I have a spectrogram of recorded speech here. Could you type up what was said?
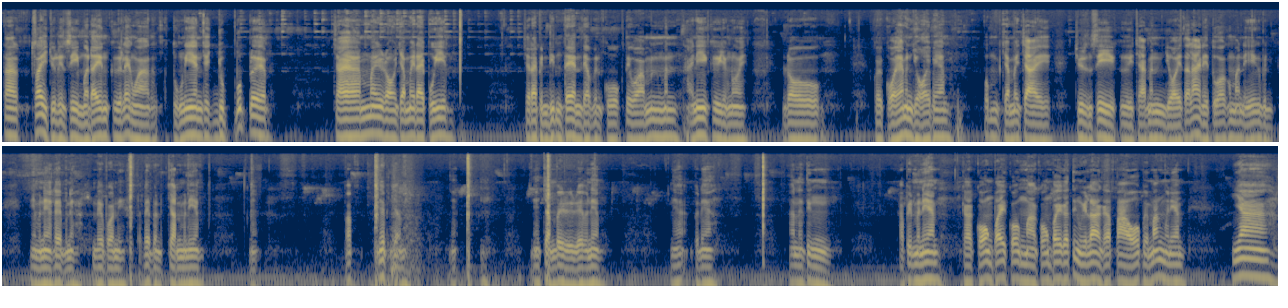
ถ้าใส่จุลินทรีย์เมื่อใดคือแรงว่าตรงนี้จะยุบปุ๊บเลยครับจะไม่เราจะไม่ได้ปุ๋ย จะได้เป็นดินแต้นแต่เป็นโกก แต่ว่ามันมันไอ้นี่คืออย่างน้อย เราก่อยๆให้มันย่อยไปครับผมจะไม่ใจายจุลินทรีย์คือใจะมันย่อยสลายในตัวของมันเองเป็นนี่มันเนี่ยแลบมันเนี่ยแลบวันนี้แลบมันจันทร์มันเนี่ยปั๊บเนี่ยจันเนี่ยจันไปเรื่อยๆมันเนี่ย เนี่ยเป็นเนี่ยอันนั้นถึงถ้าเป็นมันเนี่ยก็กองไปกองมากองไปก็ถึงเวลาก็เปล่าไปมั่งมันเนี่ยหญ้า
